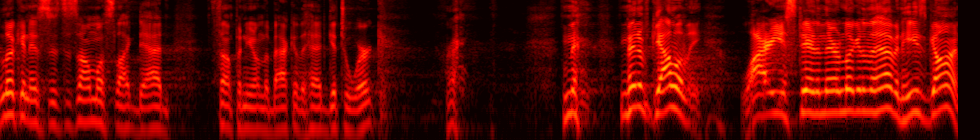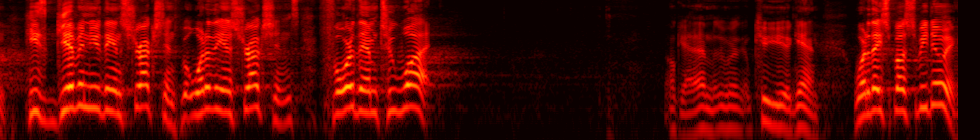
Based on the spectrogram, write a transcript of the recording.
looking? It's, it's almost like dad thumping you on the back of the head, get to work, right? Men, men of Galilee, why are you standing there looking to the heaven? He's gone. He's given you the instructions, but what are the instructions? For them to what? Okay, I'm cue you again. What are they supposed to be doing?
